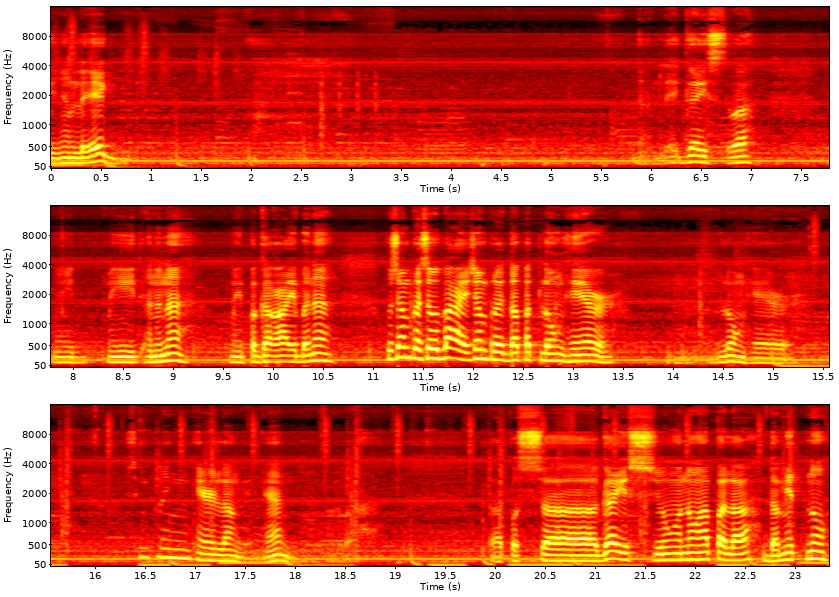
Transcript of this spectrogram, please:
Ganyan leeg guys, di ba? May may ano na, may pagkakaiba na. So syempre sa babae, syempre dapat long hair. Long hair. Simpleng hair lang ganyan. Tapos uh, guys, yung ano nga pala, damit no.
